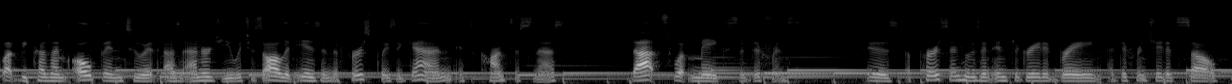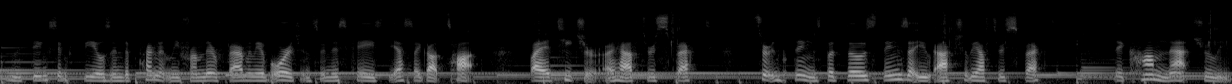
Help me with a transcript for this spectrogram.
But because I'm open to it as energy, which is all it is in the first place, again, it's consciousness. That's what makes the difference. Is a person who's an integrated brain, a differentiated self, who thinks and feels independently from their family of origin. So, in this case, yes, I got taught by a teacher. I have to respect certain things, but those things that you actually have to respect, they come naturally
